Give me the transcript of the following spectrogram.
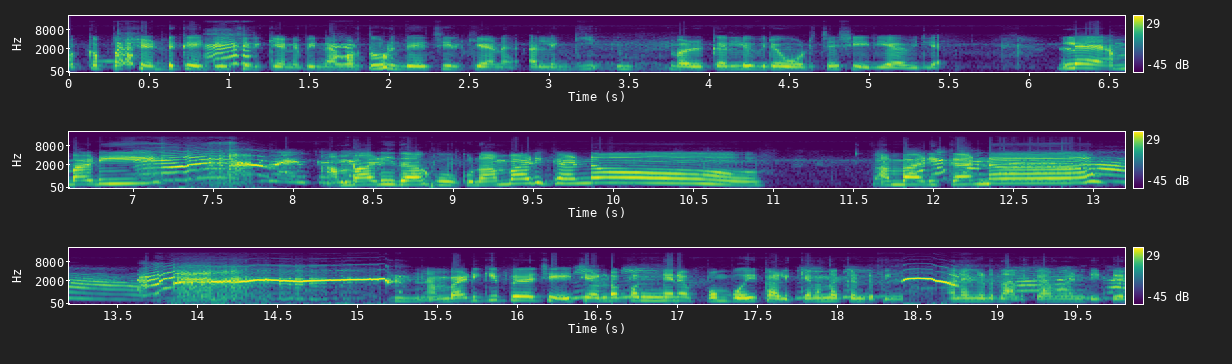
ഒക്കെ ഇപ്പൊ ഷെഡ് കയറ്റി വെച്ചിരിക്കുകയാണ് പിന്നെ പുറത്ത് കൊണ്ടു വെച്ചിരിക്കുകയാണ് അല്ലെങ്കിൽ വഴുക്കല്ല് ഇവരെ ഓടിച്ചാൽ ശരിയാവില്ല. അല്ലേ അമ്പാടി? അമ്പാടി ഇതാ കൂക്കണു. അമ്പാടി കണ്ണോ? അമ്പാടി കണ്ണോ? അമ്പാടിക്ക് ഇപ്പൊ ഒപ്പം ഇങ്ങനെ ഒപ്പം പോയി കളിക്കണം എന്നൊക്കെ ഉണ്ട്. പിന്നെ അങ്ങോട്ട് നടക്കാൻ വേണ്ടിട്ട്.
